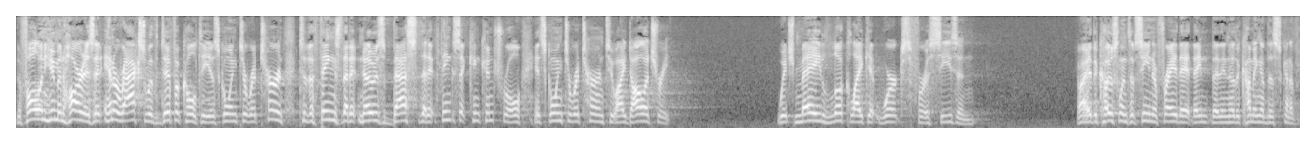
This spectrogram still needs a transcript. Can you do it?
The fallen human heart, as it interacts with difficulty, is going to return to the things that it knows best, that it thinks it can control. It's going to return to idolatry, which may look like it works for a season. Right? The coastlands have seen afraid, they, they, they know the coming of this kind of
